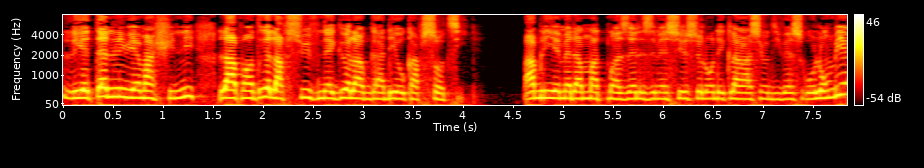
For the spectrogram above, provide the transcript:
li éteint lumière machine, la pentre, la suivre, nègre, la garder au cap sorti. Pas oublier, mesdames, mademoiselles et messieurs, selon déclaration diverses colombiens,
